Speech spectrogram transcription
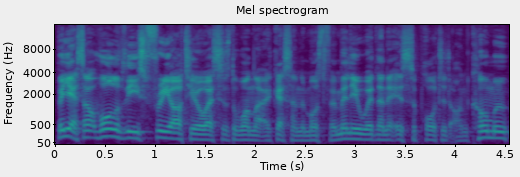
But yes, out of all of these, free RTOS is the one that I guess I'm the most familiar with, and it is supported on Qomu.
